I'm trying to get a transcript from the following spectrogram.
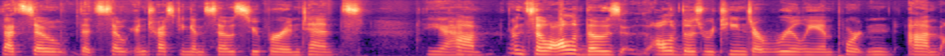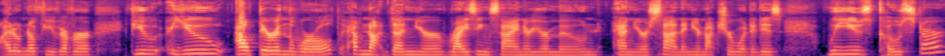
That's so that's so interesting and so super intense. Yeah. Um, and so all of those all of those routines are really important. Um, I don't know if you've ever if you you out there in the world have not done your rising sign or your moon and your sun and you're not sure what it is. We use CoStar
